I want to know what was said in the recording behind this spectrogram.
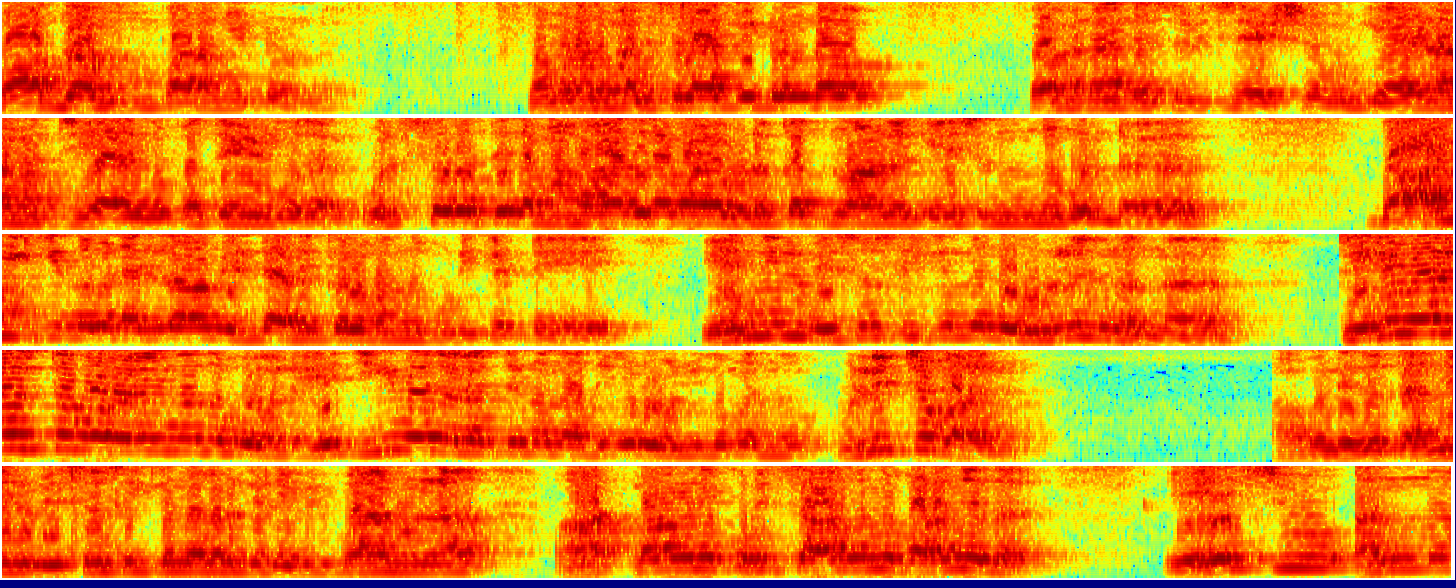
പദം പറഞ്ഞിട്ടുണ്ട്. നമ്മളത് മനസ്സിലാക്കിയിട്ടുണ്ടോ? യോഹനാന്റെ സുവിശേഷം ഏഴാം അധ്യായം മുപ്പത്തിയേഴ് മുതൽ. ഉത്സവത്തിന്റെ മഹാദിനമായ ഒടുക്കത്ത് നാളിൽ യേശു നിന്നുകൊണ്ട് ദാഹിക്കുന്നവനെല്ലാം എന്റെ അടുക്കൽ വന്ന് കുടിക്കട്ടെ. എന്നിൽ വിശ്വസിക്കുന്നതിന്റെ ഉള്ളിൽ നിന്ന് തിരുവനന്തപുരത്ത് പറയുന്നത് പോലെ ജീവജലത്തിന് നദികൾ ഒഴുകുമെന്ന് വിളിച്ചു പറഞ്ഞു. അവനിത് തന്നിൽ വിശ്വസിക്കുന്നവർക്ക് ലഭിക്കാനുള്ള ആത്മാവിനെ കുറിച്ചാകുന്നു പറഞ്ഞത്. യേശു അന്ന്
